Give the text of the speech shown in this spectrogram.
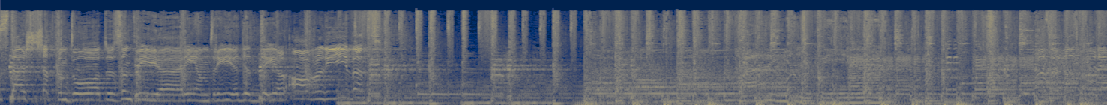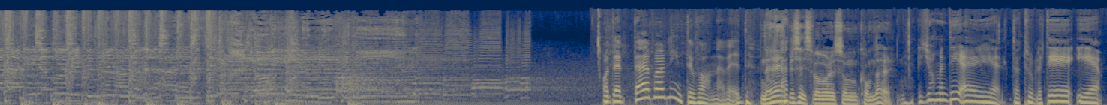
är stashat från 2003 är en tredjedel av livet Och det där var ni inte vana vid. Nej, Att- precis. Vad var det som kom där? Ja, men det är ju helt otroligt. Det är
